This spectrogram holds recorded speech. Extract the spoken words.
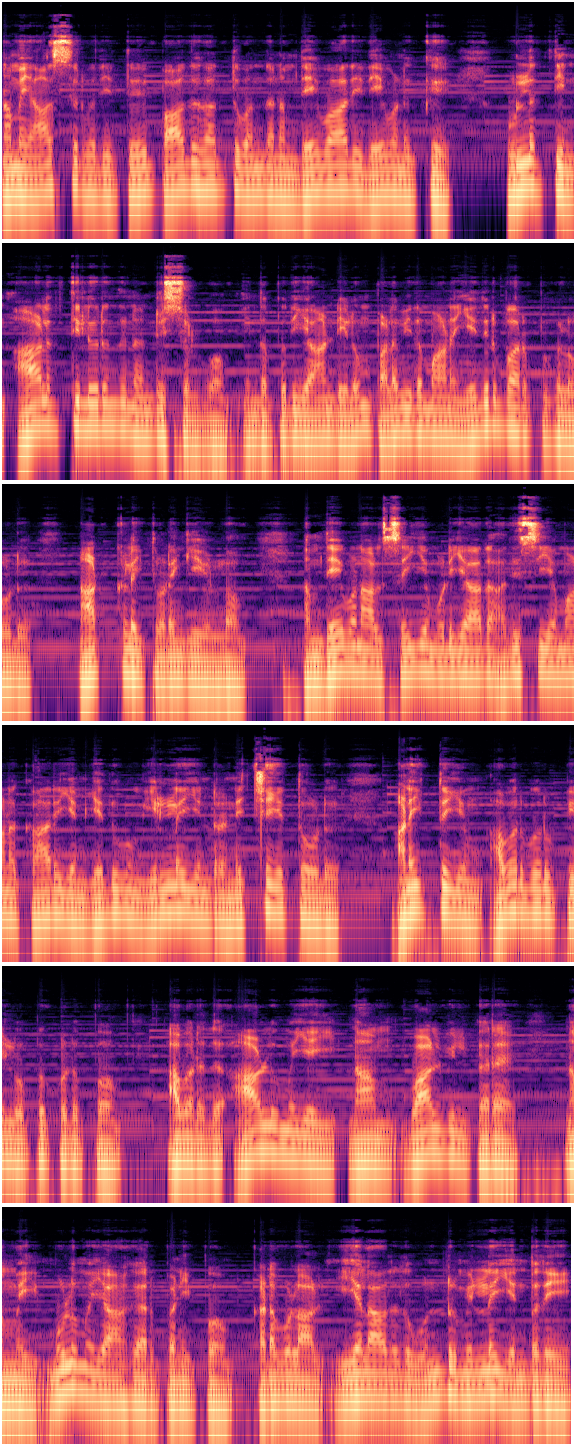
நம்மை ஆசிர்வதித்து பாதுகாத்து வந்த நம் தேவாதி தேவனுக்கு உள்ளத்தின் ஆழத்திலிருந்து நன்றி சொல்வோம். இந்த புதிய ஆண்டிலும் பலவிதமான எதிர்பார்ப்புகளோடு நாட்களை தொடங்கியுள்ளோம். நம் தேவனால் செய்ய முடியாத அதிசயமான காரியம் எதுவும் இல்லை என்ற நிச்சயத்தோடு அனைத்தையும் அவர் பொறுப்பில் ஒப்புக் கொடுப்போம் அவரது ஆளுமையை நாம் வாழ்வில் பெற நம்மை முழுமையாக அர்ப்பணிப்போம். கடவுளால் இயலாதது ஒன்றுமில்லை என்பதே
